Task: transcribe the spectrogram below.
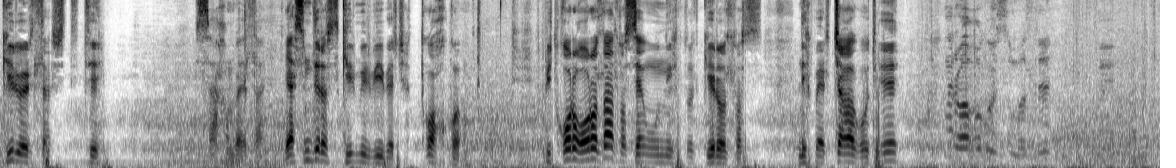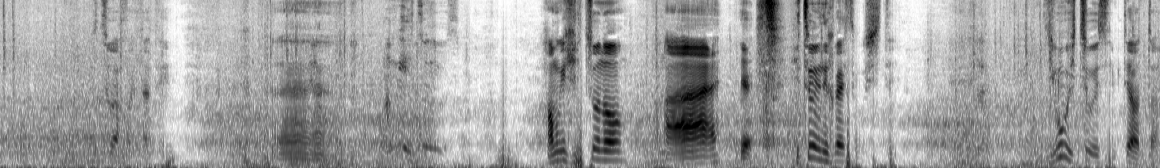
Гэр барьлаа дээ тий. Сайхан байлаа. Ясам дээр бас гэр мэр би барьж чаддгүй байхгүй. Бид гур гуруулаад бас яг үнийхт бол гэр бол бас нэг барьж байгаагүй тий. нар байгаагүйсэн бол тий. Хэцүү байх байлаа тий. Аа Хамгийн хэцүү? Хамгийн хэцүү нөө аа хэцүү юм их байсангүй шүү дээ. Юу хэцүү байсан юм те одоо.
